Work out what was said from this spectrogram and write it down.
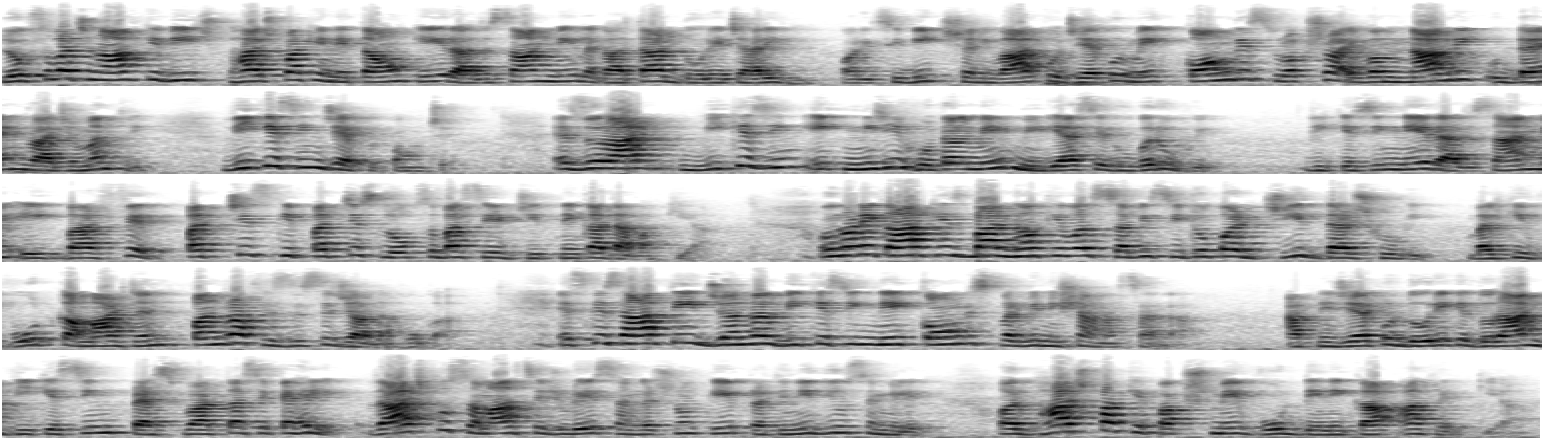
लोकसभा चुनाव के बीच भाजपा के नेताओं के राजस्थान में लगातार दौरे जारी हैं और इसी बीच शनिवार को जयपुर में कांग्रेस सुरक्षा एवं नागरिक उड्डयन राज्य मंत्री वीके सिंह जयपुर पहुँचे। इस दौरान वीके सिंह एक निजी होटल में मीडिया से रूबरू हुए। वीके सिंह ने राजस्थान में एक बार फिर 25 की 25 लोकसभा सीट जीतने का दावा किया। उन्होंने कहा कि इस बार न केवल सभी सीटों पर जीत दर्ज होगी, बल्कि वोट का मार्जिन पंद्रह फ़ीसदी से ज़्यादा होगा। इसके साथ ही जनरल वीके सिंह ने कांग्रेस पर भी निशाना साधा। अपने जयपुर दौरे के दौरान वीके सिंह प्रेस वार्ता से पहले राजपूत समाज से जुड़े संगठनों के प्रतिनिधियों से मिले और भाजपा के पक्ष में वोट देने का आग्रह किया।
